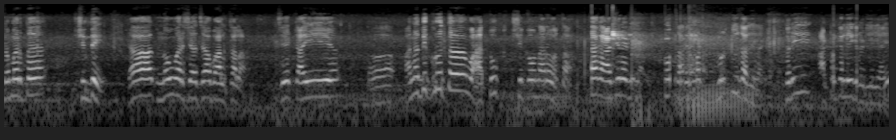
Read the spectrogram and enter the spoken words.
समर्थ शिंदे ह्या नऊ वर्षाच्या बालकाला जे काही अनधिकृत वाहतूक शिकवणारा होता. त्या गाडी रडलेला मृत्यू झालेला आहे. तरी अटकेलाही घडलेली आहे.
